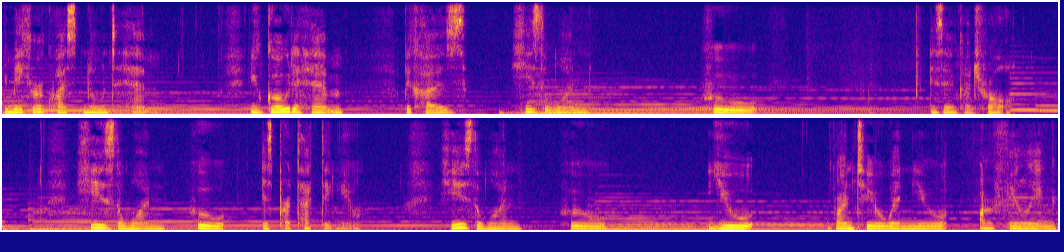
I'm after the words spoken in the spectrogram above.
You make your request known to Him. You go to Him because He's the one who is in control. He's the one who is protecting you. He's the one who you run to when you are feeling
